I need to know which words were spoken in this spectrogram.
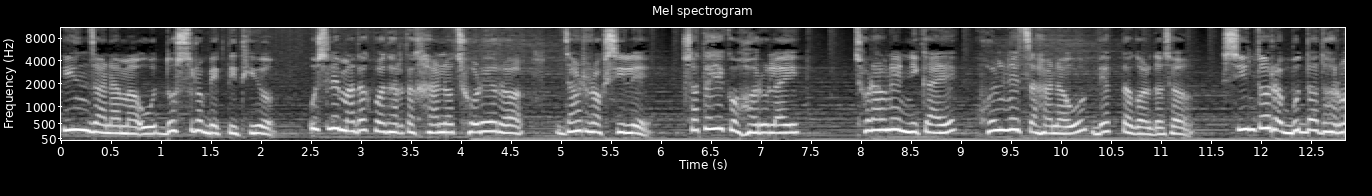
तीनजनामा ऊ दोस्रो व्यक्ति थियो। उसले मादक पदार्थ खान छोड्यो र जाँड रक्सीले सताइएकोहरूलाई छोडाउने निकाय खोल्ने चाहना ऊ व्यक्त गर्दछ। सिन्तो र बुद्ध धर्म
